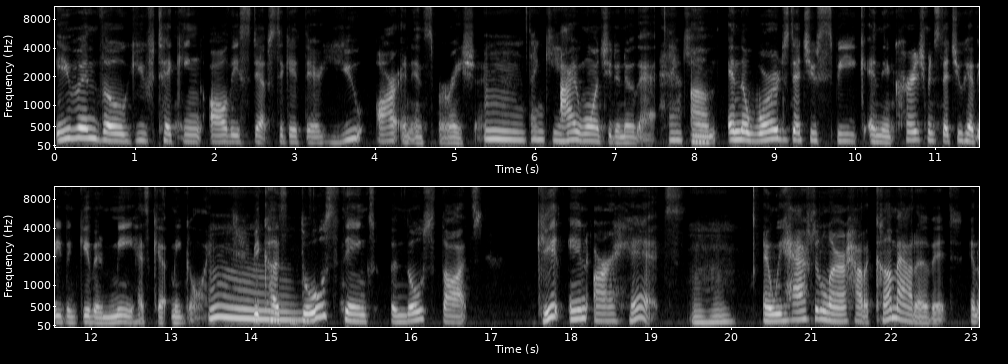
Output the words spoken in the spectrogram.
Even though you've taken all these steps to get there, you are an inspiration. mm, thank you. I want you to know that. thank you. Um, and the words that you speak and the encouragements that you have even given me has kept me going because Mm, those things and those thoughts get in our heads. mhm. And we have to learn how to come out of it in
